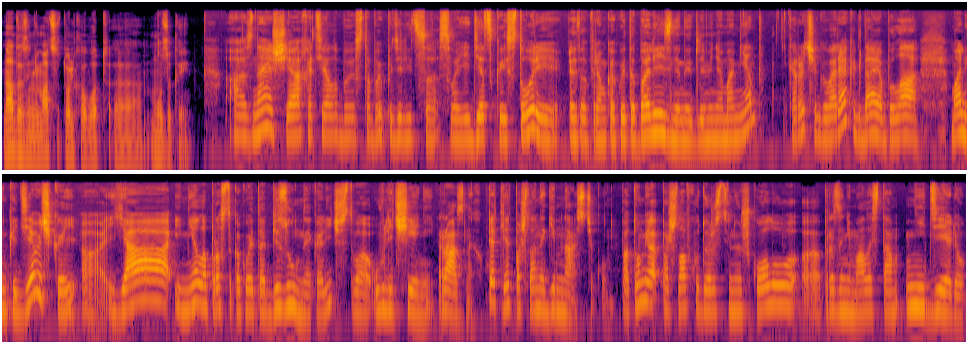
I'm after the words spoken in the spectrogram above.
надо заниматься только вот э, музыкой. А, знаешь, я хотела бы с тобой поделиться своей детской историей. Это прям какой-то болезненный для меня момент. Короче говоря, когда я была маленькой девочкой, а, я имела просто какое-то безумное количество увлечений разных. Пять лет пошла на гимнастику. Потом я пошла в художественную школу, а, прозанималась там неделю.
